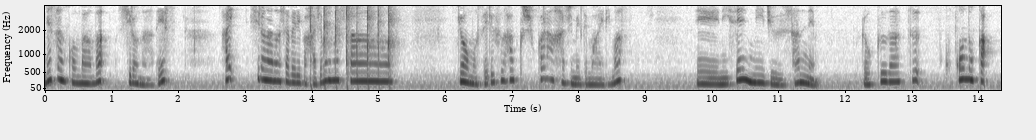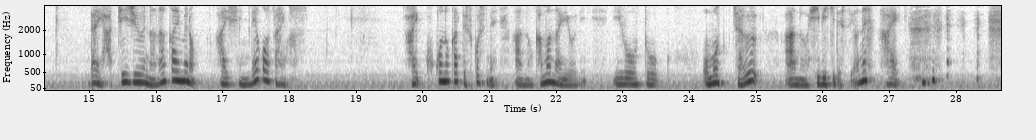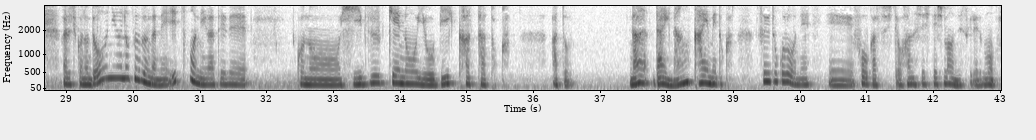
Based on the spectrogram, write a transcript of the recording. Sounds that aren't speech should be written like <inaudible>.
皆さんこんばんは、シロナです。はい、シロナのしゃべり場始まりました。今日もセルフ拍手から始めてまいります。えー、2023年6月9日、第87回目の配信でございます。はい、9日って少しね、あの、噛まないように言おうと思っちゃう、あの、響きですよね。はい。私この導入の部分がねいつも苦手でこの日付の呼び方とかあとな第何回目とかそういうところをね、えーフォーカスしてお話ししてしまうんですけれども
